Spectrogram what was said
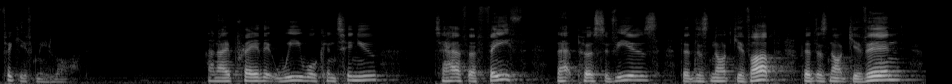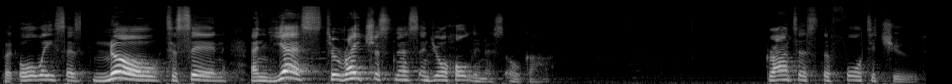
forgive me, Lord. And I pray that we will continue to have a faith that perseveres, that does not give up, that does not give in, but always says no to sin and yes to righteousness and your holiness, O God. Grant us the fortitude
